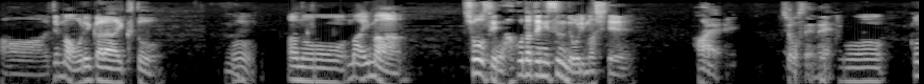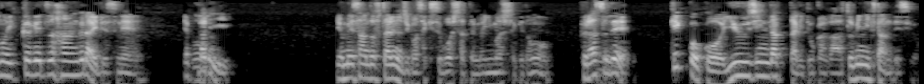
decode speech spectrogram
ああ、じゃあまあ俺から行くと、うう。ん。あのーまあ今、小生函館に住んでおりまして、はい。小生ね。もうこの1ヶ月半ぐらいですね、やっぱり、嫁さんと二人の時間を先過ごしたって言いましたけども、プラスで、結構こう友人だったりとかが遊びに来たんですよ。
